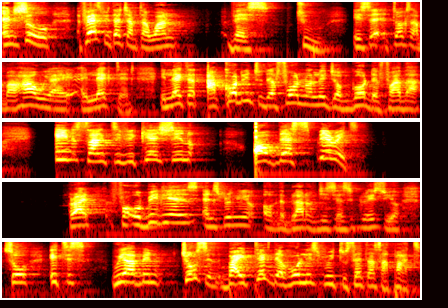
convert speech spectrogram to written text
And so, First Peter chapter one, verse two, it, says, it talks about how we are elected, elected according to the foreknowledge of God the Father in sanctification of the Spirit. Right? For obedience and sprinkling of the blood of Jesus, grace to you. So it is, we have been chosen, but it takes the Holy Spirit to set us apart.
